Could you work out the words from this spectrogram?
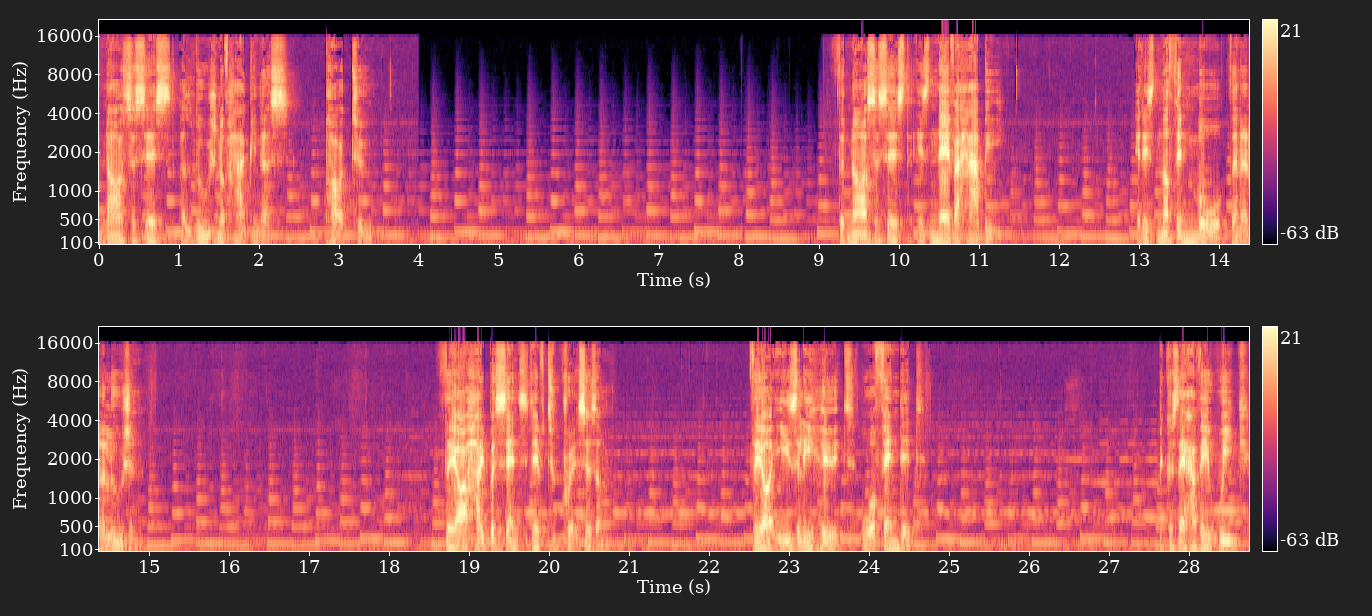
Narcissist's Illusion of Happiness, Part 2. The narcissist is never happy. It is nothing more than an illusion. They are hypersensitive to criticism. They are easily hurt or offended because they have a weak,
